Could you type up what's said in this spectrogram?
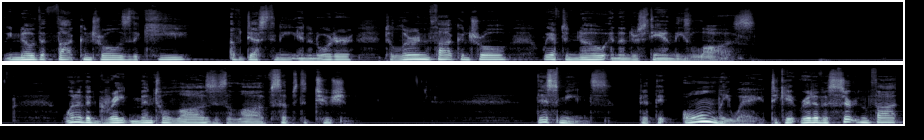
We know that thought control is the key of destiny, and in order to learn thought control, we have to know and understand these laws. One of the great mental laws is the law of substitution. This means that the only way to get rid of a certain thought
